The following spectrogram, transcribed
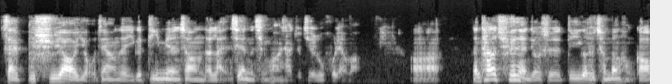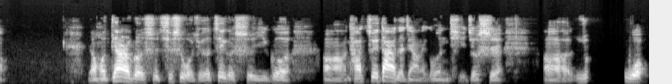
在不需要有这样的一个地面上的缆线的情况下就接入互联网啊。但它的缺点就是，第一个是成本很高，然后第二个是，其实我觉得这个是一个啊它最大的这样的一个问题，就是啊如我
